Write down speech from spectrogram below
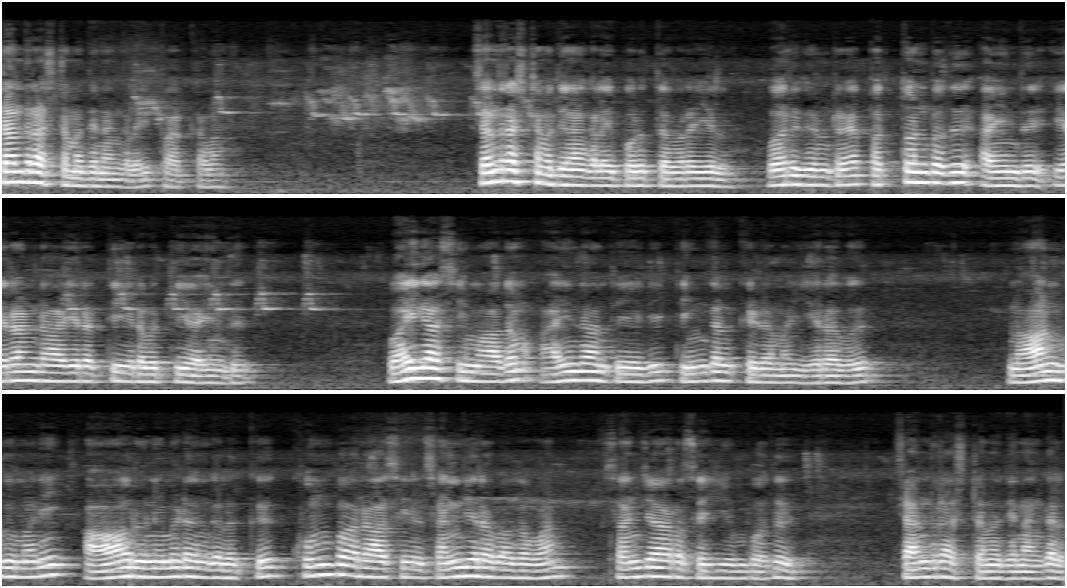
சந்திராஷ்டம தினங்களை பார்க்கலாம். சந்திராஷ்டம தினங்களை பொறுத்தவரையில் வருகின்ற பத்தொன்பது ஐந்து இரண்டாயிரத்தி இருபத்தி ஐந்து வைகாசி மாதம் ஐந்தாம் தேதி திங்கள்கிழமை இரவு நான்கு மணி ஆறு நிமிடங்களுக்கு கும்ப ராசியில் சந்திர பகவான் சஞ்சாரம் செய்யும்போது சந்திராஷ்டம தினங்கள்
